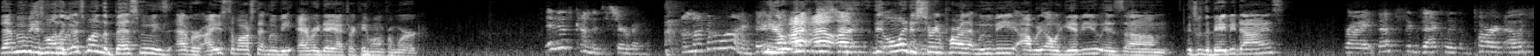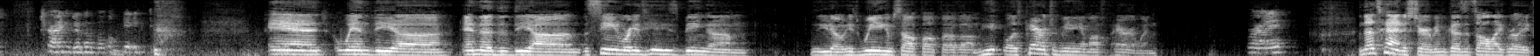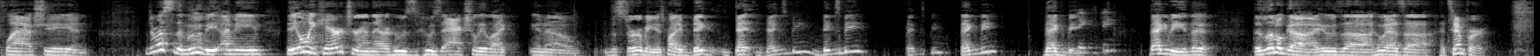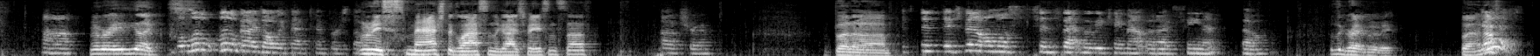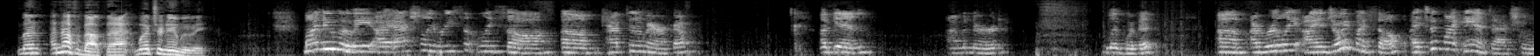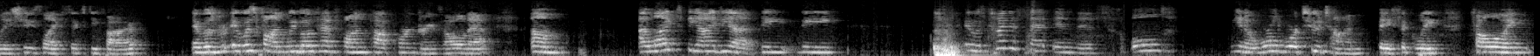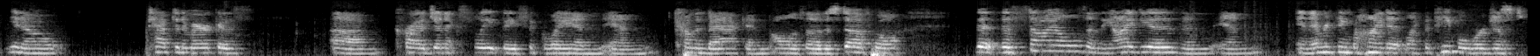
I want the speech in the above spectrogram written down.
that movie is one of the it's one of the best movies ever. I used to watch that movie every day after I came home from work. It is kind of disturbing. I'm not gonna lie. There's You know, I, I, I the only disturbing part of that movie I would I would give you is um is when the baby dies. right. That's exactly the part I was trying to avoid. and when the uh, and the the the, uh, the scene where he's he's being um, you know he's weaning himself off of um, he, well his parents are weaning him off of heroin, Right. and that's kind of disturbing because it's all like really flashy and the rest of the movie. I mean, the only character in there who's who's actually like you know disturbing is probably Big Be, Begsby Bigsby Begsby Begbie Bigsby. Begbie the the little guy who's uh who has a, a temper. Uh huh. Remember he, he like Well, little little guys always have tempers, though. when he smashed the glass in the guy's face and stuff. Oh, true. But uh, It's been it's been almost since that movie came out that I've seen it. So it's a great movie. But enough, but enough about that. What's your new movie? My new movie, I actually recently saw um, Captain America. Again, I'm a nerd. Live with it. Um, I really, I enjoyed myself. I took my aunt actually. She's like 65. It was, it was fun. We both had fun, popcorn, drinks, all of that. Um, I liked the idea. The the it was kind of set in this old, you know, World War II time, basically, following, you know, Captain America's um, cryogenics fleet, basically, and and coming back and all this other stuff. Well, the the styles and the ideas and and and everything behind it, like the people were just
